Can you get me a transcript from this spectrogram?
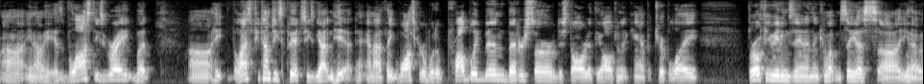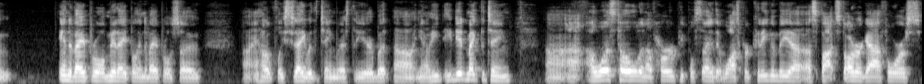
Uh, you know, his velocity's great, but uh, he, the last few times he's pitched, he's gotten hit. And I think Huascar would have probably been better served to start at the alternate camp at AAA, throw a few innings in, and then come up and see us, uh, you know, end of April, mid April, end of April so, uh, and hopefully stay with the team the rest of the year. But, uh, you know, he, he did make the team. Uh, I, I, was told, and I've heard people say that Huascar could even be a, a spot starter guy for us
